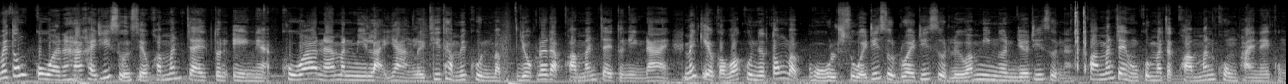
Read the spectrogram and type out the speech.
ไม่ต้องกลัวนะคะ ใครที่สูญเสียความมั่นใจตนเองเนี่ยครูว่านะมันมีหลายอย่างเลยที่ทำให้คุณแบบยกระดับความมั่นใจตนเองได้ ไม่เกี่ยวกับว่าคุณจะต้องแบบโอ้โหสวยที่สุดรวยที่สุด หรือว่ามีเงินเยอะที่สุดนะความมั่นใจของคุณมาจากความมั่นคงภายในของ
